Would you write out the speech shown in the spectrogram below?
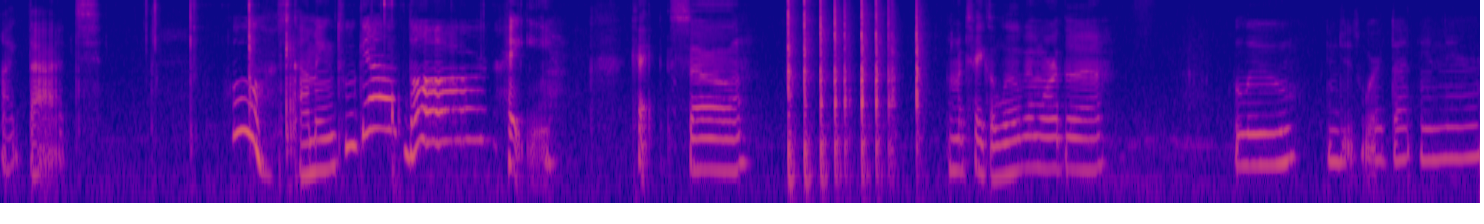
Like that. Whew, it's coming together. Hey. Okay, so I'm gonna take a little bit more of the blue and just work that in there.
